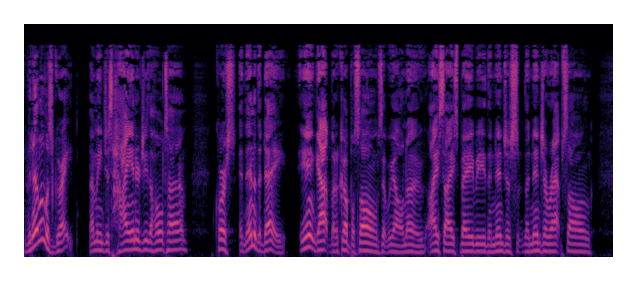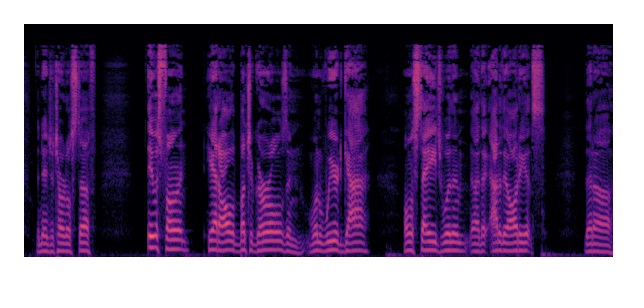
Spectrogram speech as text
Vanilla was great. I mean, just high energy the whole time. Of course, at the end of the day, he ain't got but a couple songs that we all know: "Ice Ice Baby," the Ninja, the Ninja Rap song, the Ninja Turtle stuff. It was fun. He had all a bunch of girls and one weird guy on stage with him uh, the, out of the audience that uh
